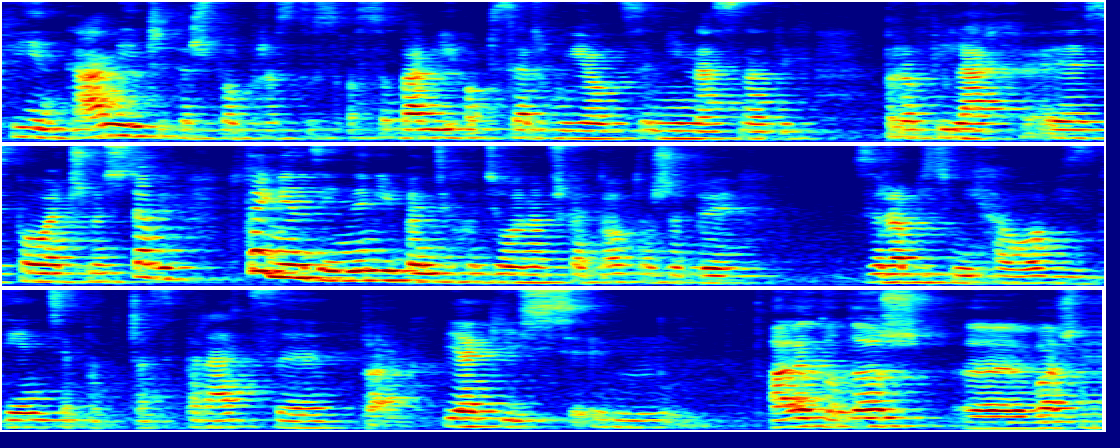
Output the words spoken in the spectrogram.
klientami, czy też po prostu z osobami obserwującymi nas na tych profilach społecznościowych. Tutaj między innymi będzie chodziło na przykład o to, żeby zrobić Michałowi zdjęcie podczas pracy, Tak. jakiś Ale to też e, właśnie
